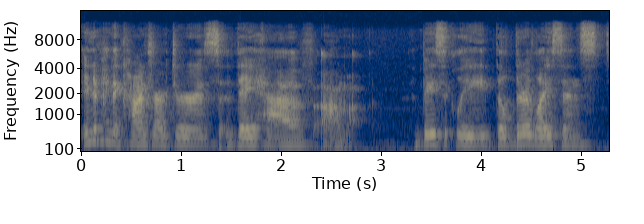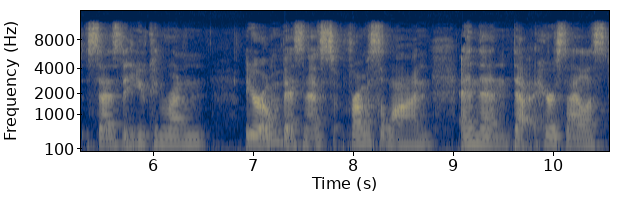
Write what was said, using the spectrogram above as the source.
independent contractors. They have um, basically the, their license says that you can run your own business from a salon, and then that hairstylist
